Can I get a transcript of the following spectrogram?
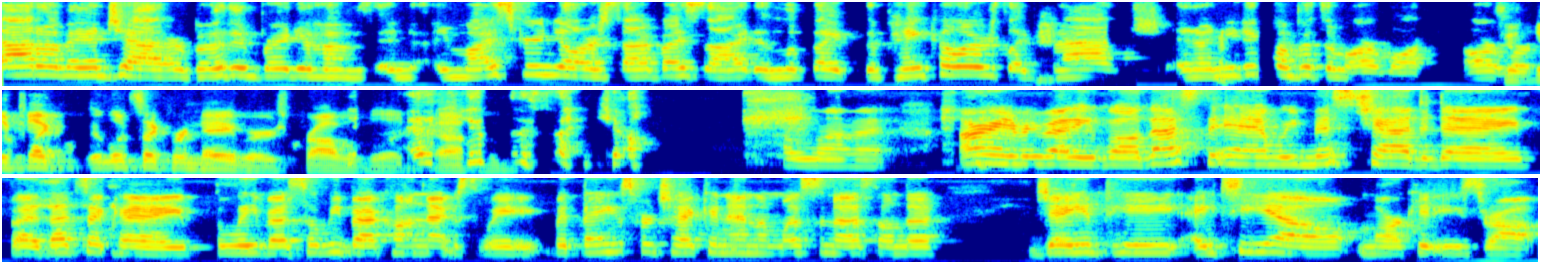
Adam and Chad are both in brand new homes. And in my screen, y'all are side by side and look like the paint colors like match. And I need to come put some artwork. artwork. It looks like it looks like we're neighbors, probably. Um, I love it. All right, everybody. Well, that's the end. We missed Chad today, but that's okay. Believe us, he'll be back on next week. But thanks for checking in and listening to us on the JMP ATL Market Eavesdrop.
